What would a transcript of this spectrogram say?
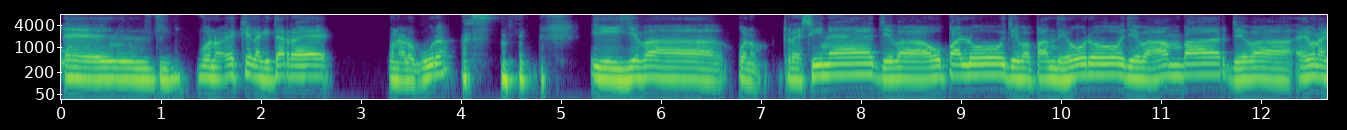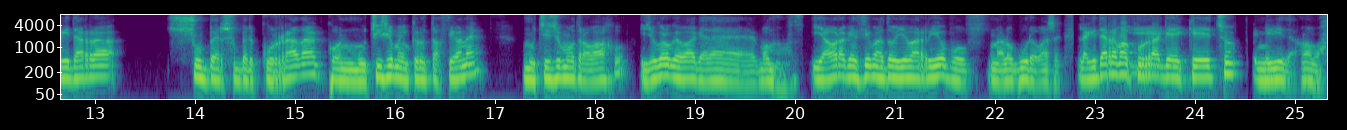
El- bueno, es que la guitarra es una locura y lleva, bueno, resina, lleva ópalo, lleva pan de oro, lleva ámbar, lleva... Es una guitarra súper, súper currada con muchísimas incrustaciones, muchísimo trabajo y yo creo que va a quedar, vamos. Y ahora que encima todo lleva río, pues una locura va a ser. La guitarra más currada que, he hecho en mi vida, vamos.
